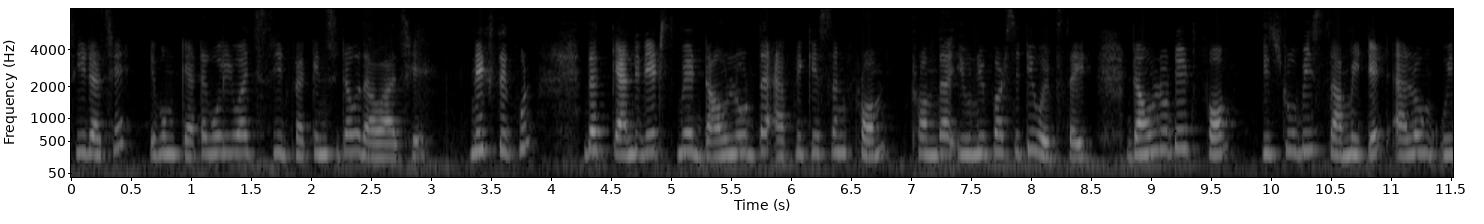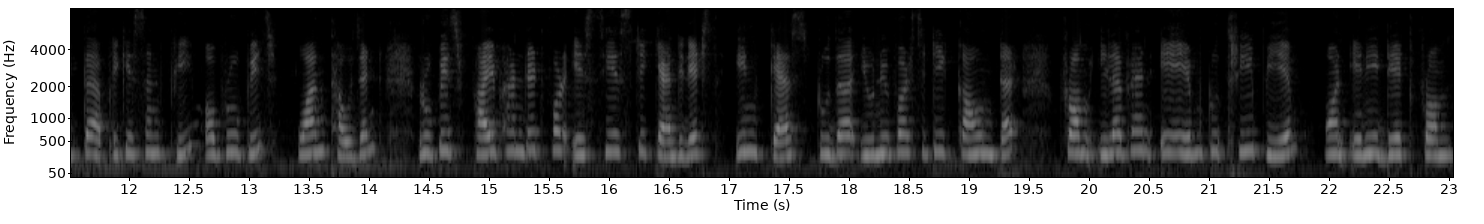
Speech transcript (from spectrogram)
সিট আছে এবং ক্যাটাগরি ওয়াইজ সিট ভ্যাকেন্সিটাও দেওয়া আছে। নেক্সট দেখুন the candidates may download the application form from the university website downloaded form is to be submitted along with the application fee of rupees 1000 rupees 500 for SC/ST candidates in cash to the university counter from 11 am to 3 pm on any date from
